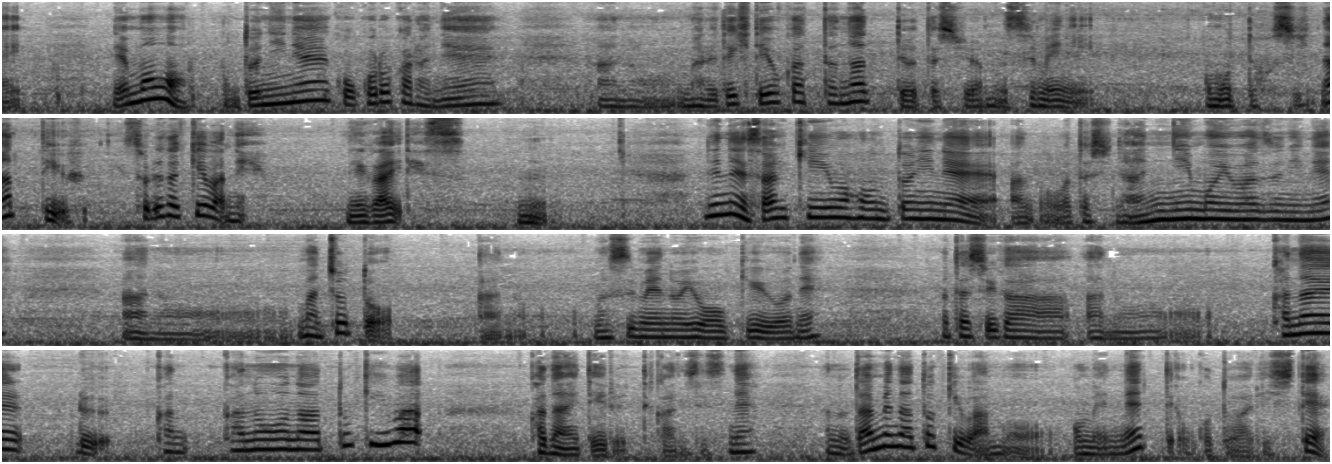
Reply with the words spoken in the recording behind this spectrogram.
い、でも本当にね心からねあの生まれてきてよかったなって私は娘に思ってほしいなっていうふうにそれだけはね願いです。うん、でね最近は本当にねあの私何にも言わずにねあの、まあ、ちょっとあの娘の要求をね私があの叶える可能な時は叶えているって感じですね。あのダメな時はもうごめんねってお断りして、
